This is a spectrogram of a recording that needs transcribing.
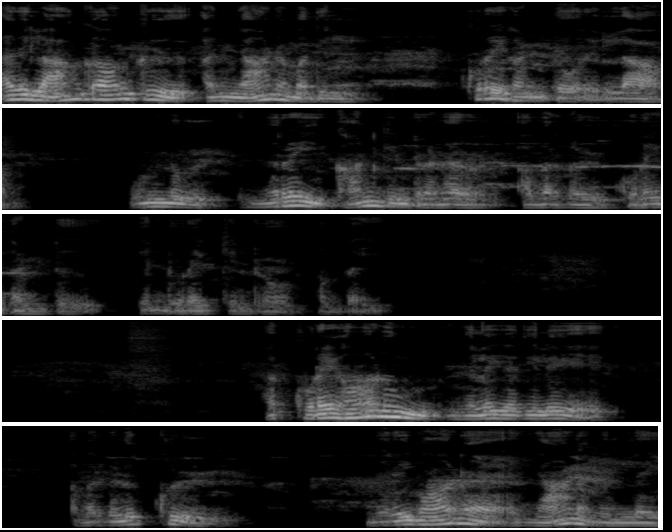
அதில் ஆங்காங்கு அஞ்ஞானம் அதில் குறை கண்டோர் எல்லாம் உன்னுள் நிறை காண்கின்றனர் அவர்கள் குறை கண்டு என்றுரைக்கின்றோம் அவ்வை. அக்குறை காணும் நிலையதிலே அவர்களுக்குள் நிறைவான ஞானமில்லை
